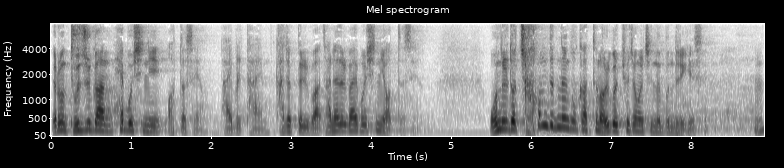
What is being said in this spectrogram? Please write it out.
여러분 두 주간 해보시니 어떠세요? Bible Time 가족들과 자녀들과 해보시니 어떠세요? 오늘도 처음 듣는 것 같은 얼굴 표정을 짓는 분들이 계세요. 응?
